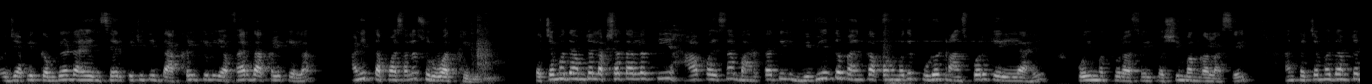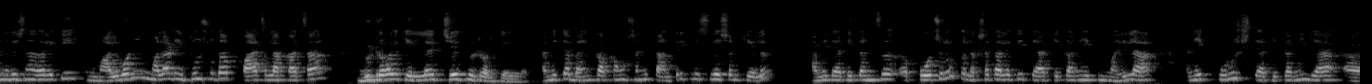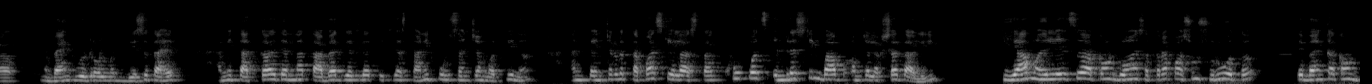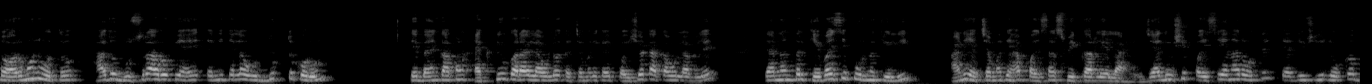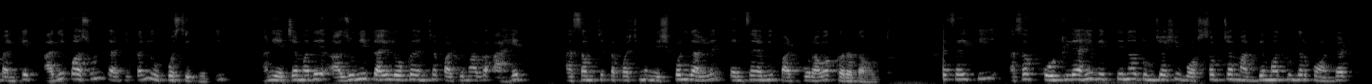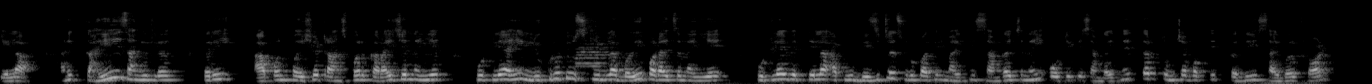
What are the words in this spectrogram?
जी आपली कंप्लेंट आहे एन सी आर पीची ती दाखल केली एफ आय आर दाखल केला आणि तपासाला सुरुवात केली. त्याच्यामध्ये आमच्या लक्षात आलं की हा पैसा भारतातील विविध बँक अकाउंटमध्ये पुढे ट्रान्सफर केलेला आहे. कोईमत्तूर असेल पश्चिम बंगाल असेल. आणि त्याच्यामध्ये आमच्या निरीक्षणात झालं की मालवणी मलाड इथून सुद्धा पाच लाखाचा विड्रॉल केलेला आहे चेक विड्रॉल केलेला आहे. आम्ही त्या बँक अकाउंट्स आणि तांत्रिक विश्लेषण केलं. आम्ही त्या ठिकाणचं पोहोचलो. तर लक्षात आलं की त्या ठिकाणी एक महिला आणि एक पुरुष त्या ठिकाणी या बँक विड्रॉलमध्ये दिसत आहेत. आम्ही तात्काळ त्यांना ताब्यात घेतलं तिथल्या स्थानिक पोलिसांच्या मदतीनं आणि त्यांच्याकडे तपास केला असता खूपच इंटरेस्टिंग बाब आमच्या लक्षात आली की या महिलेचं अकाउंट दोन हजार सतरापासून सुरू होतं. ते बँक अकाउंट डॉर्मन होतं. हा जो दुसरा आरोपी आहे त्यांनी त्याला उद्युक्त करून ते बँक अकाउंट ॲक्टिव्ह करायला लावलं. त्याच्यामध्ये काही पैसे टाकावे लागले. त्यानंतर के वाय सी पूर्ण केली. आणि याच्यामध्ये हा पैसा स्वीकारलेला आहे. ज्या दिवशी पैसे येणार होते त्या दिवशी ही लोक बँकेत आधीपासून त्या ठिकाणी उपस्थित होती. आणि याच्यामध्ये अजूनही काही लोक यांच्या पाठीमागं आहेत असं आमच्या तपासणीमध्ये निष्पन्न झालंय. त्यांचा आम्ही पाठपुरावा करत आहोत. असं आहे की असं कुठल्याही व्यक्तीनं तुमच्याशी व्हॉट्सअपच्या माध्यमातून जर कॉन्टॅक्ट केला आणि काहीही सांगितलं तरी आपण पैसे ट्रान्सफर करायचे नाही आहेत कुठल्याही ल्युक्रेटिव्ह स्कीमला बळी पडायचं नाहीये. कुठल्याही व्यक्तीला आपली डिजिटल स्वरूपातील माहिती सांगायची नाही ओ टी पी सांगायची नाही तर तुमच्या बाबतीत कधीही सायबर फ्रॉड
